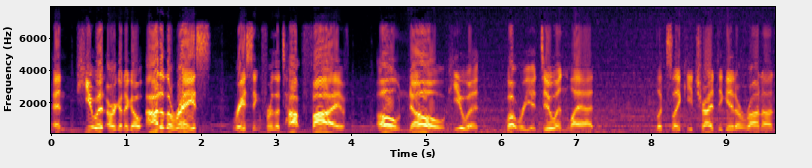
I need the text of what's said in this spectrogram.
and Hewitt are gonna go out of the race, racing for the top five. Oh no, Hewitt, what were you doing, lad? Looks like he tried to get a run on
